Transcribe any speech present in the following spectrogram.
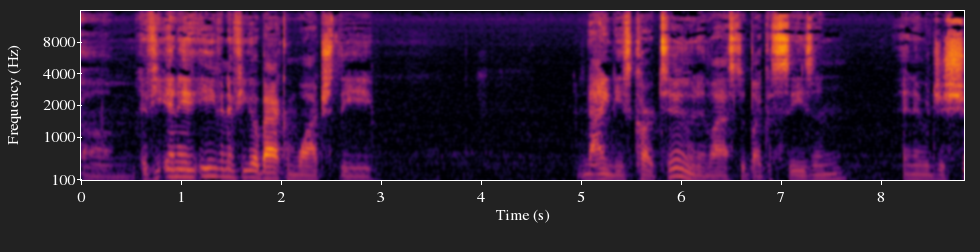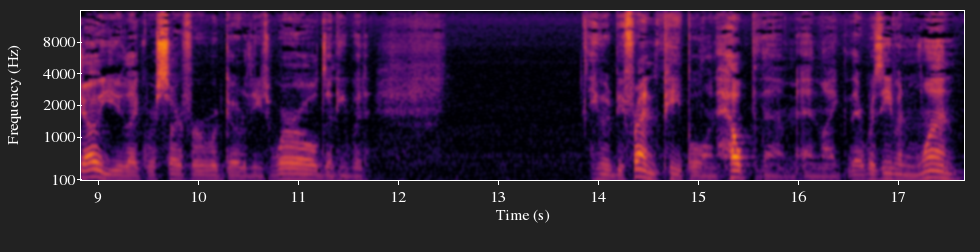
Um, if you and even if you go back and watch the '90s cartoon, it lasted like a season, and it would just show you like where Surfer would go to these worlds, and he would he would befriend people and help them, and like there was even one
